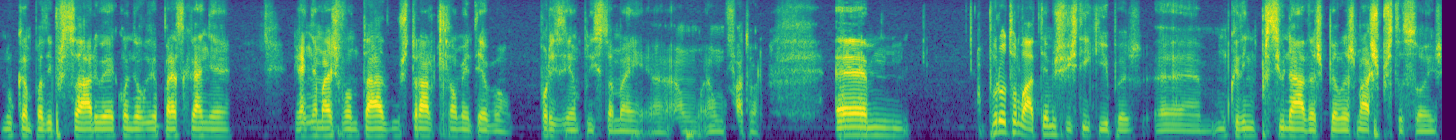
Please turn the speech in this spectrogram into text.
no campo adversário é quando ele parece que ganha, ganha mais vontade de mostrar que realmente é bom. Por exemplo, isso também é um, é um fator. Um, por outro lado, temos visto equipas um, um bocadinho pressionadas pelas más prestações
